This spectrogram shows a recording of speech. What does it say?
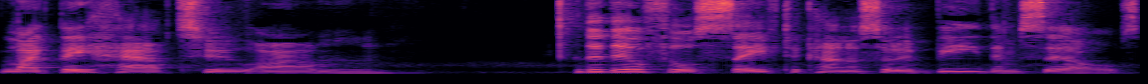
like they have to um that they'll feel safe to kind of sort of be themselves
